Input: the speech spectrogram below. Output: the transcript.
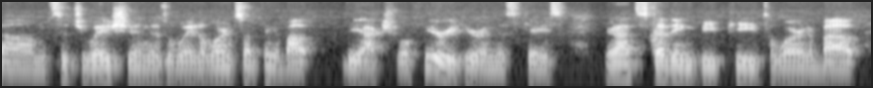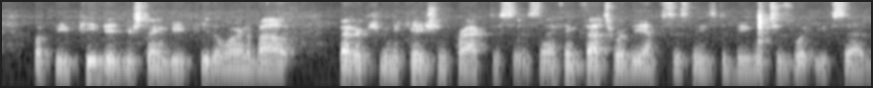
um, situation as a way to learn something about the actual theory here in this case. You're not studying BP to learn about what BP did, you're studying BP to learn about better communication practices. And I think that's where the emphasis needs to be, which is what you've said.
